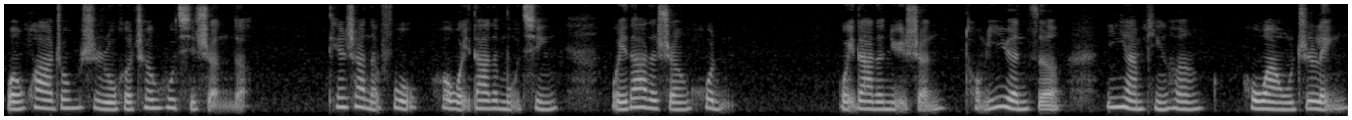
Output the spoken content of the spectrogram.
文化中是如何称呼其神的，天上的父或伟大的母亲，伟大的神或伟大的女神，统一原则，阴阳平衡或万物之灵。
